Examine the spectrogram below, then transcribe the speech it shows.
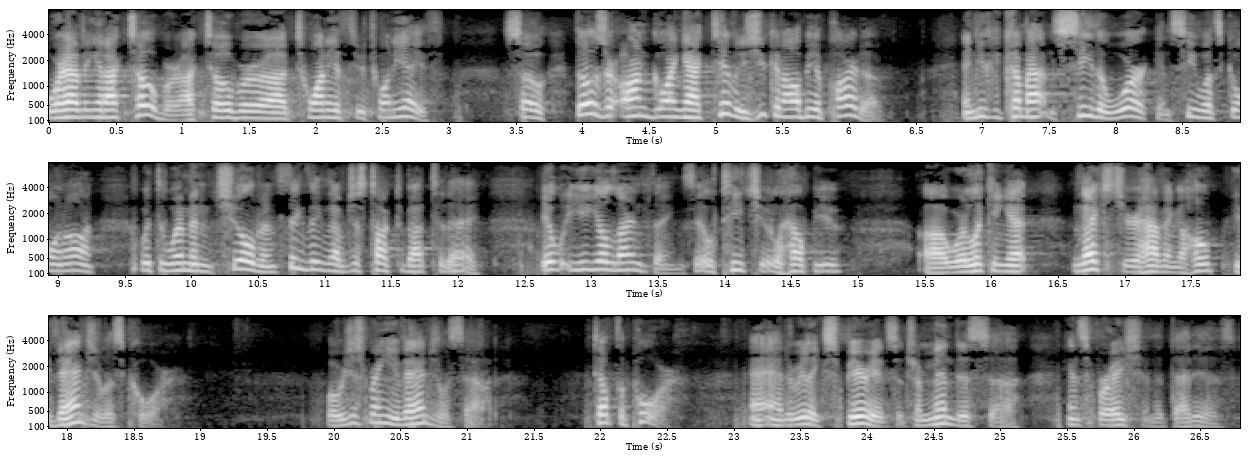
we're having in October, October uh, 20th through 28th. So those are ongoing activities you can all be a part of. And you can come out and see the work and see what's going on with the women and children, things that I've just talked about today. It, you'll learn things. It'll teach you. It'll help you. Uh, we're looking at next year having a Hope Evangelist Corps, where we're just bringing evangelists out to help the poor and, and to really experience a tremendous uh, inspiration that that is.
